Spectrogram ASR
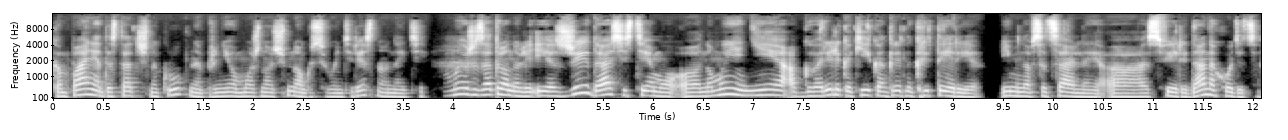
Компания достаточно крупная, про нее можно очень много всего интересного найти. Мы уже затронули ESG, да, систему, а, но мы не обговорили, какие конкретно критерии именно в социальной э, сфере да, находятся.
